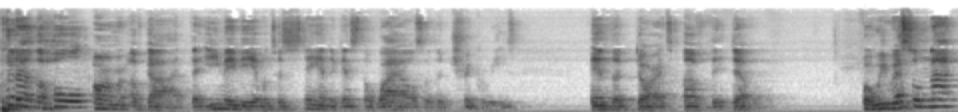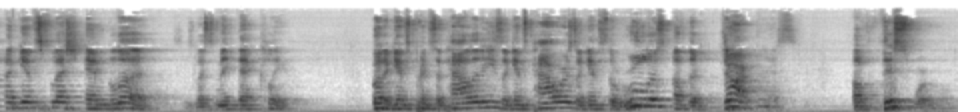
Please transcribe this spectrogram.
Put on the whole armor of God that ye may be able to stand against the wiles of the trickeries and the darts of the devil. For we wrestle not against flesh and blood. Let's make that clear. But against principalities, against powers, against the rulers of the darkness of this world,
